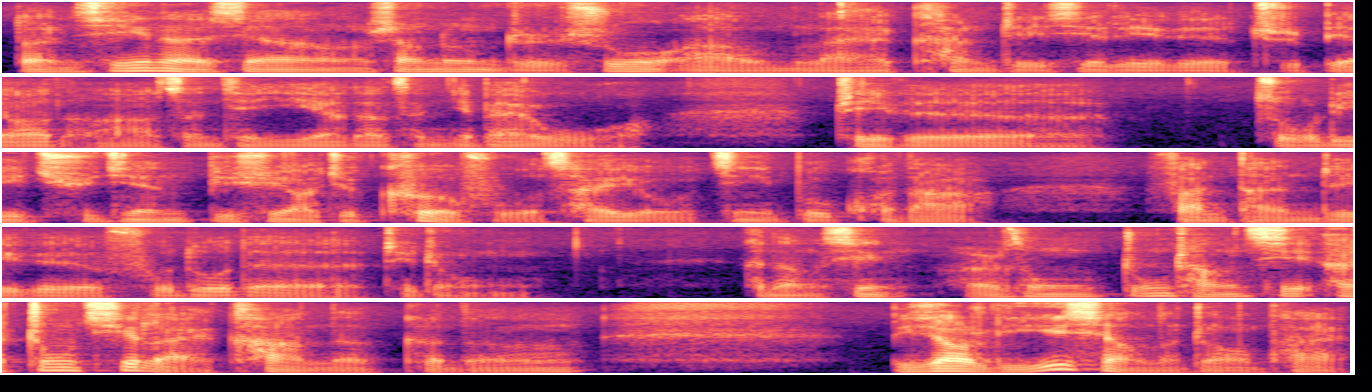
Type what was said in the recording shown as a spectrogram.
短期呢，像上证指数啊，我们来看这些这个指标的啊，三千一到三千百五这个。阻力区间必须要去克服，才有进一步扩大反弹这个幅度的这种可能性。而从中长期啊中期来看呢，可能比较理想的状态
